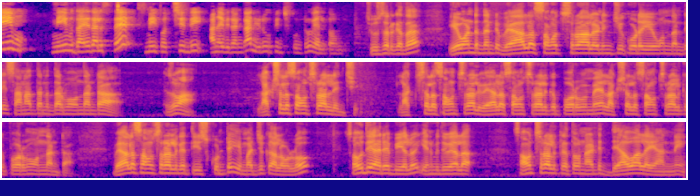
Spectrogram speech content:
మేము మేము దయదలిస్తే మీకు వచ్చింది అనే విధంగా నిరూపించుకుంటూ వెళ్తోంది. చూసారు కదా ఏమంటుందంటే వేల సంవత్సరాల నుంచి కూడా ఏముందంటే సనాతన ధర్మం ఉందంట. నిజమా? లక్షల సంవత్సరాల నుంచి. లక్షల సంవత్సరాలు వేల సంవత్సరాలకి పూర్వమే లక్షల సంవత్సరాలకి పూర్వం ఉందంట. వేల సంవత్సరాలుగా తీసుకుంటే ఈ మధ్యకాలంలో సౌదీ అరేబియాలో ఎనిమిది వేల సంవత్సరాల క్రితం నాటి దేవాలయాన్ని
